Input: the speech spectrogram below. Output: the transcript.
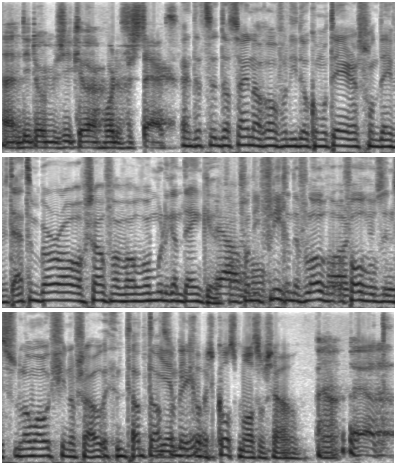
Eh, die door muziek heel erg worden versterkt. En dat, dat zijn dan gewoon van die documentaires van David Attenborough of zo. Van, waar, waar moet ik aan denken? Ja, van, van die vliegende Oh, vogels in slow motion of zo. Dat, dat Die soort dingen. Cosmos of zo. Ja. Ja, het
